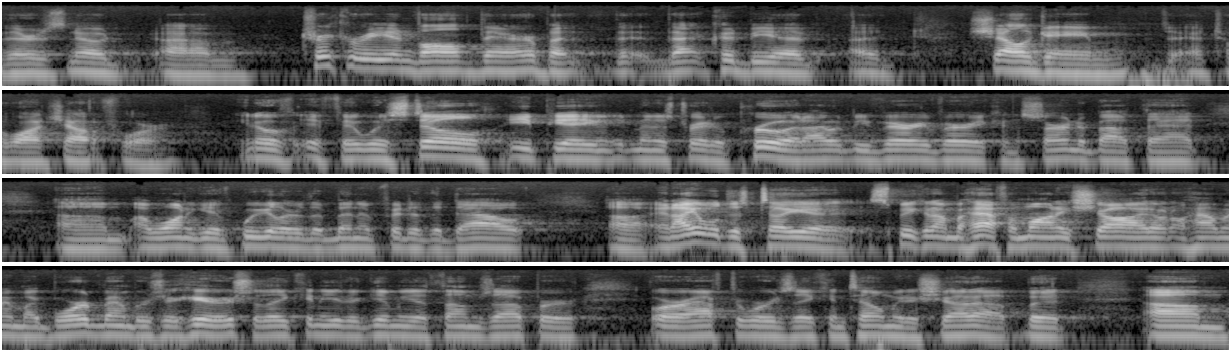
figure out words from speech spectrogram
there's no um, trickery involved there, but th that could be a, a shell game to, to, watch out for. You know, if, if, it was still EPA Administrator Pruitt, I would be very, very concerned about that. Um, I want to give Wheeler the benefit of the doubt. Uh, and I will just tell you, speaking on behalf of Monte Shaw, I don't know how many of my board members are here, so they can either give me a thumbs up or, or afterwards they can tell me to shut up. But um,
